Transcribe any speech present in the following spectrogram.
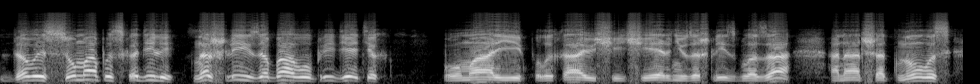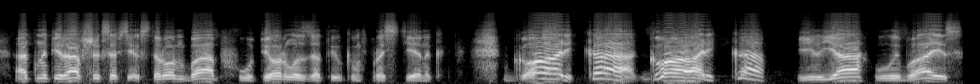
Да вы с ума посходили. Нашли забаву при детях. У Марьи, полыхающей чернью, зашлись глаза, она отшатнулась от напиравших со всех сторон баб, уперлась затылком в простенок. «Горько! Горько!» Илья, улыбаясь,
